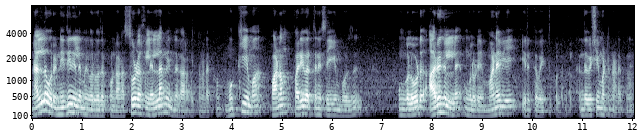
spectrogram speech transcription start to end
நல்ல ஒரு நிதி நிலைமை வருவதற்குண்டான சூழல்கள் எல்லாமே இந்த காலத்தில் நடக்கும். முக்கியமாக பணம் பரிவர்த்தனை செய்யும்பொழுது உங்களோடு அருகில் உங்களுடைய மனைவியை இருக்க வைத்துக் கொள்ளுங்கள். இந்த விஷயம் மட்டும் நடக்கும்.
